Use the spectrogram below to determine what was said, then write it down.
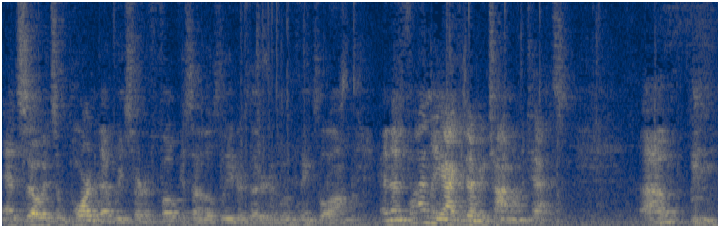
And so it's important that we sort of focus on those leaders that are going to move things along. And then finally, academic time on task. Um,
